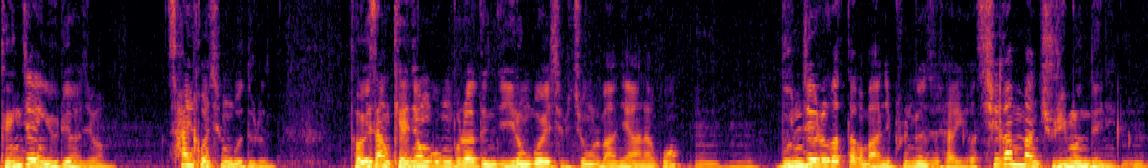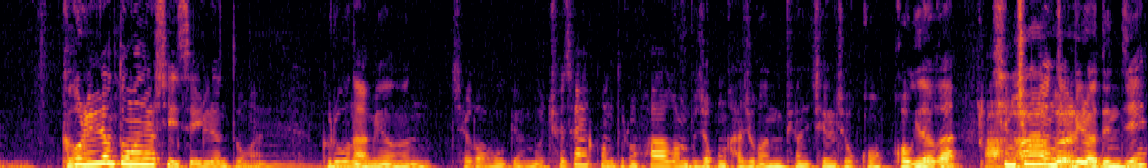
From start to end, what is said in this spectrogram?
굉장히 유리하죠. 상위권 친구들은 더 이상 개념 공부라든지 이런 거에 집중을 많이 안 하고 음, 문제를 갖다가 많이 풀면서 자기가 시간만 줄이면 되니까 음, 그걸 1년 동안 할 수 있어요. 1년 동안. 음. 그러고 나면 제가 보기엔 뭐 최상위권들은 화학을 무조건 가져가는 편이 제일 좋고 거기다가 아, 심층? 면접이라든지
